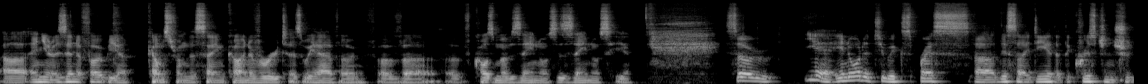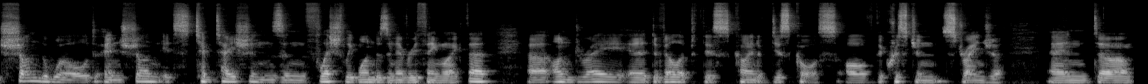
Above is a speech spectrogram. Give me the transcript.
Uh, and you know, xenophobia comes from the same kind of root as we have of of, uh, of Xenos here. So yeah, in order to express uh, this idea that the Christian should shun the world and shun its temptations and fleshly wonders and everything like that, uh, Andreae uh, developed this kind of discourse of the Christian stranger. And uh,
